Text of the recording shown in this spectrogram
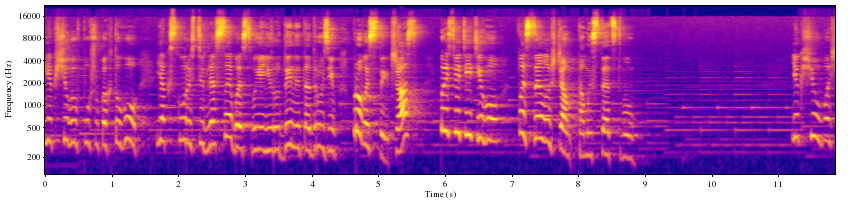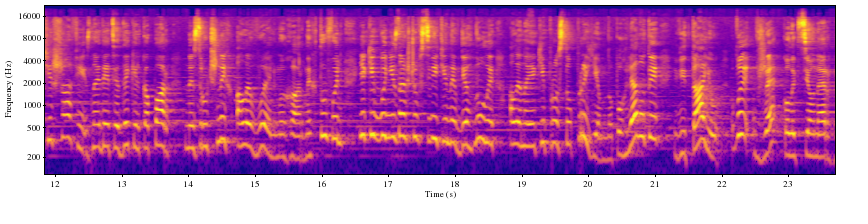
І якщо ви в пошуках того, як з користю для себе, своєї родини та друзів провести час, присвятіть його веселощам та мистецтву. Якщо у вашій шафі знайдеться декілька пар незручних, але вельми гарних туфель, які б ви ні за що в світі не вдягнули, але на які просто приємно поглянути, вітаю! Ви вже колекціонер.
